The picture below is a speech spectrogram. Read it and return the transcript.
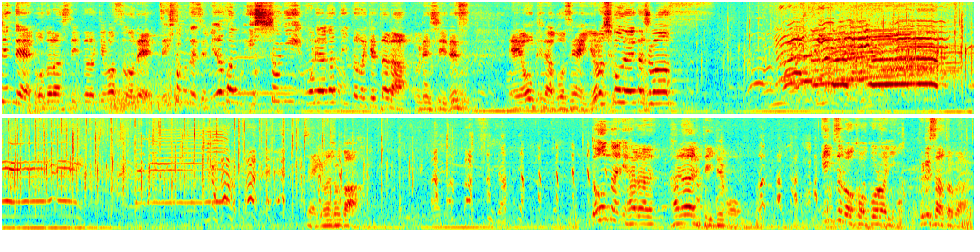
しんで踊らせていただきますのでぜひともですね皆さんも一緒に盛り上がっていただけたら嬉しいです、えー、大きなご声援よろしくお願いいたします。じゃあ行きましょうか。どんなに離れていてもいつも心にふるさとがある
